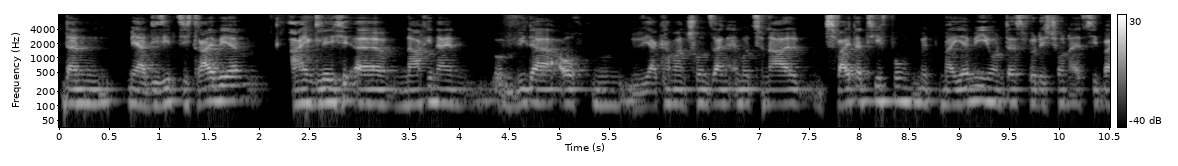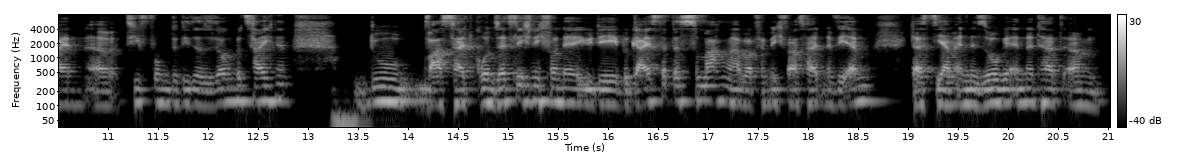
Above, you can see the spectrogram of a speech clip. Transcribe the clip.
dann ja die 73 WM eigentlich äh, im Nachhinein wieder auch, ja, kann man schon sagen, emotional zweiter Tiefpunkt mit Miami und das würde ich schon als die beiden äh, Tiefpunkte dieser Saison bezeichnen. Du warst halt grundsätzlich nicht von der Idee begeistert, das zu machen, aber für mich war es halt eine WM, dass die am Ende so geendet hat, ähm,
